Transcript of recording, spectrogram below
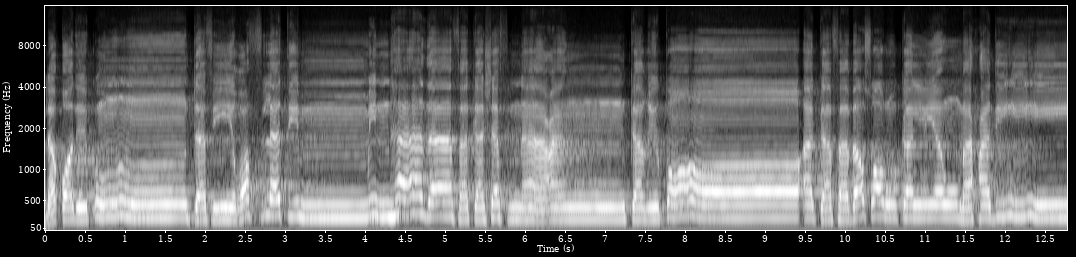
لقد كنت في غفلة من هذا فكشفنا عنك غطاءك فبصرك اليوم حديد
